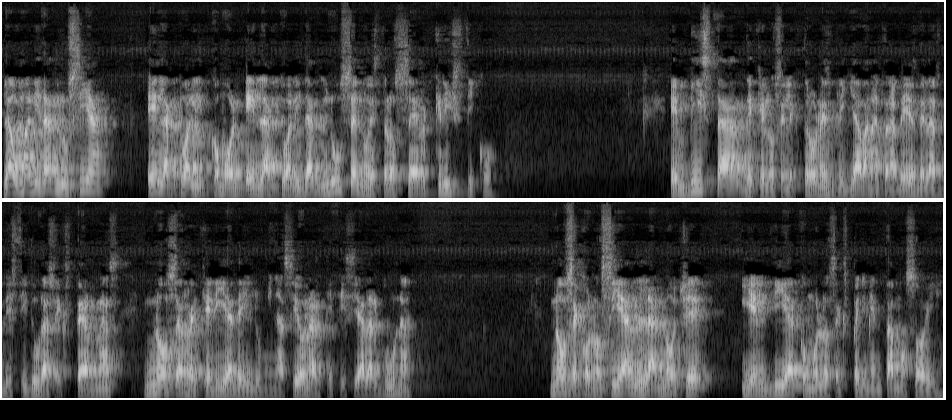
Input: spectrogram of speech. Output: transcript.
La humanidad lucía en la como en la actualidad luce nuestro ser crístico. En vista de que los electrones brillaban a través de las vestiduras externas, no se requería de iluminación artificial alguna. No se conocían la noche y el día como los experimentamos hoy.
